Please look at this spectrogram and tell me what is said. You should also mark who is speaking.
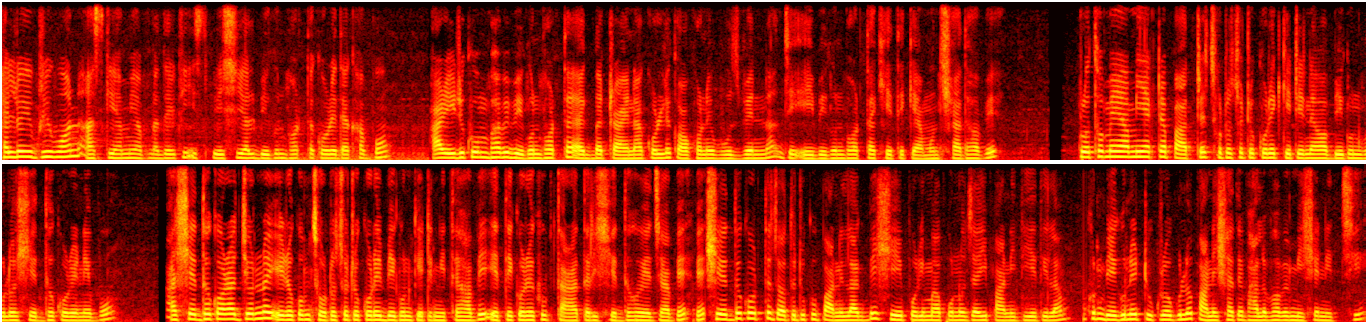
Speaker 1: Hello everyone, আজকে আমি আপনাদেরকে স্পেশিয়াল বেগুন ভর্তা করে দেখাবো। আর এরকমভাবে বেগুন ভর্তা একবার ট্রাই না করলে কখনোই বুঝবেন না যে এই বেগুন ভর্তা খেতে কেমন স্বাদ হবে। প্রথমে আমি একটা পাত্রে ছোট ছোট করে কেটে নেওয়া বেগুনগুলো সেদ্ধ করে নেব। আর সেদ্ধ করার জন্য এরকম ছোট ছোট করে বেগুন কেটে নিতে হবে, এতে করে খুব তাড়াতাড়ি সেদ্ধ হয়ে যাবে। সেদ্ধ করতে যতটুকু পানি লাগবে সেই পরিমাপ অনুযায়ী পানি দিয়ে দিলাম। এখন বেগুনের টুকরোগুলো পানির সাথে ভালোভাবে মিশে নিচ্ছি।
